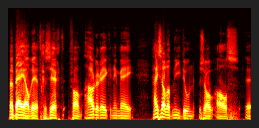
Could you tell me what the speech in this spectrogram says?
Waarbij al werd gezegd van hou er rekening mee, hij zal het niet doen zoals uh,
